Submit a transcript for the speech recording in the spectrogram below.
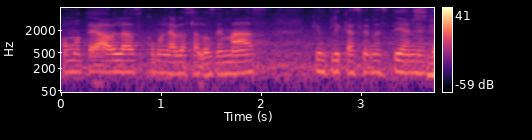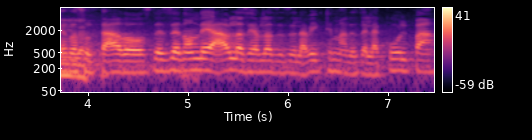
Cómo te hablas, cómo le hablas a los demás, qué implicaciones tiene, Sí, qué la- resultados, desde dónde hablas, si hablas desde la víctima, desde la culpa.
